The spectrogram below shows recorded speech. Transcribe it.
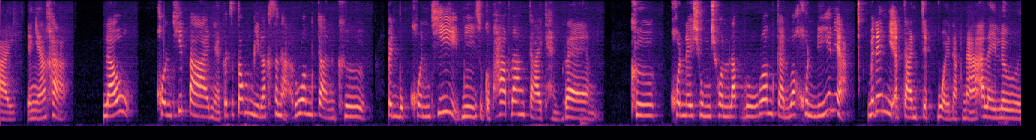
ายอย่างเงี้ยค่ะ แล้วคนที่ตายเนี่ยก็จะต้องมีลักษณะร่วมกันคือ เป็นบุคคลที่มีสุขภาพร่างกายแข็งแรง คือคนในชุมชนรับรู้ร่วมกันว่าคนนี้เนี่ยไม่ได้มีอาการเจ็บป่วยหนักหนาอะไรเลย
